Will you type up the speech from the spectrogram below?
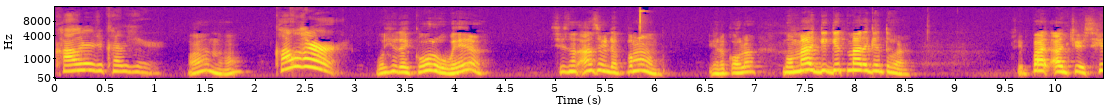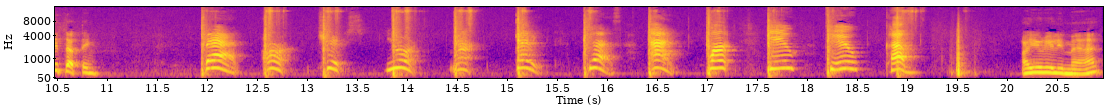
Call her to come here. I don't know. Call her. What should I call her? Where? She's not answering the phone. You gonna call her? Mad, get, get mad again to her. Say, bad answers, hit that thing. Bad Aunt Trish. You're not getting yes. I want you to come. Are you really mad?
